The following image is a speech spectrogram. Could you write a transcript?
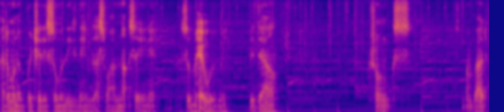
I don't want to butcher this, some of these names, that's why I'm not saying it. So bear with me. Videl. Trunks. It's not bad.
